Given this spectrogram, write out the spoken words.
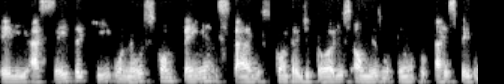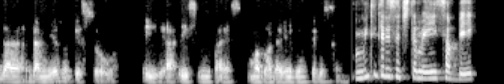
ele aceita que o nous contenha estados contraditórios olhos ao mesmo tempo a respeito da, da mesma pessoa. E ah, isso me parece uma abordagem bem interessante. Muito interessante também saber,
